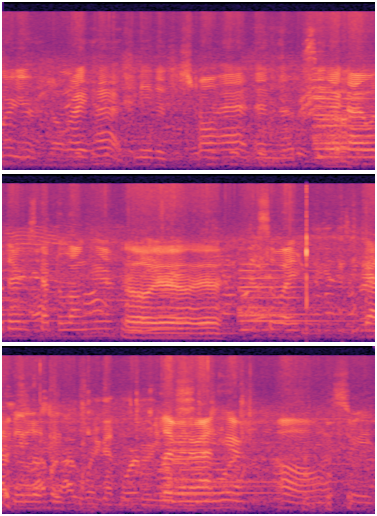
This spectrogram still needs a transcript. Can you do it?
Wear your right hat. You need a straw hat and uh, see that guy over there? He's got the long hair. Oh yeah, yeah. That's the way you gotta be looking. Living around here. Oh, that's sweet.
